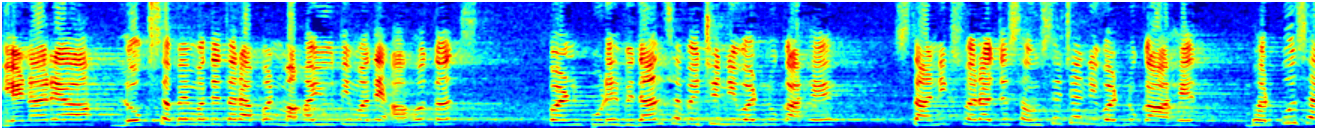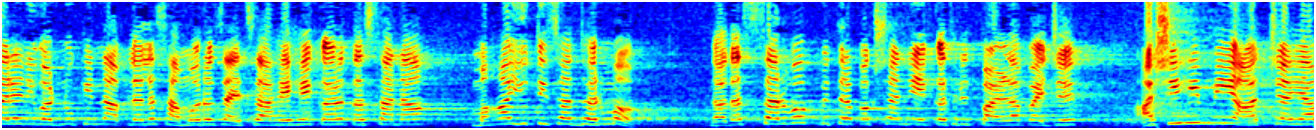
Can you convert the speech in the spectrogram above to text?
येणाऱ्या लोकसभेमध्ये तर आपण महायुतीमध्ये आहोतच पण पुढे विधानसभेची निवडणूक आहे स्थानिक स्वराज्य संस्थेच्या निवडणुका आहेत भरपूर साऱ्या निवडणुकींना आपल्याला सामोरं जायचं आहे. हे करत असताना महायुतीचा धर्म दादा सर्व मित्रपक्षांनी एकत्रित पाळला पाहिजे. अशीही मी आजच्या या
